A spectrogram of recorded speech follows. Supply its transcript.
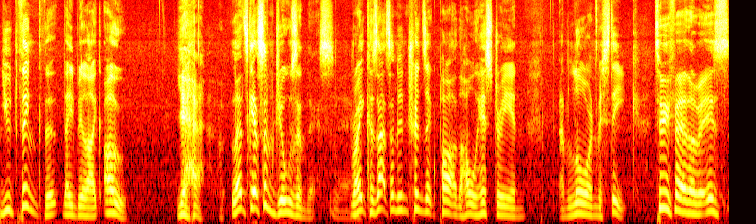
you'd think that they'd be like, oh, yeah, let's get some jewels in this, Yeah. right? Because that's an intrinsic part of the whole history and and lore and mystique. To be fair though, it is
